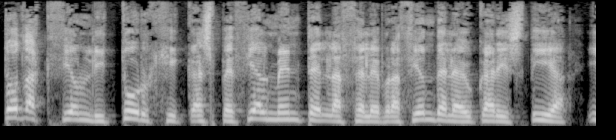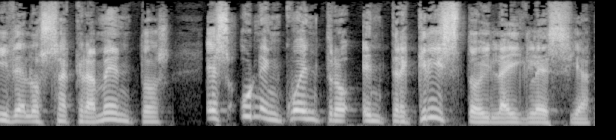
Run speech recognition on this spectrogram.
toda acción litúrgica, especialmente la celebración de la Eucaristía y de los sacramentos, es un encuentro entre Cristo y la Iglesia.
